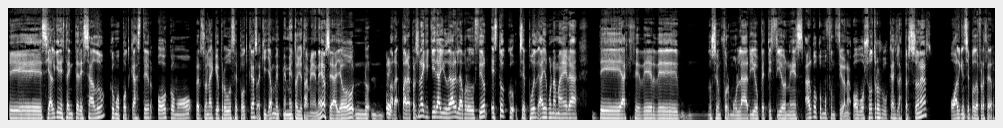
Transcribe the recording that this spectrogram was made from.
Eh, si alguien está interesado como podcaster o como persona que produce podcast, aquí ya me, meto yo también, ¿eh? O sea, yo, no, para, para persona que quiera ayudar en la producción, esto se puede, ¿hay alguna manera de acceder de no sé, un formulario, peticiones, algo cómo funciona? ¿O vosotros buscáis las personas o alguien se puede ofrecer?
